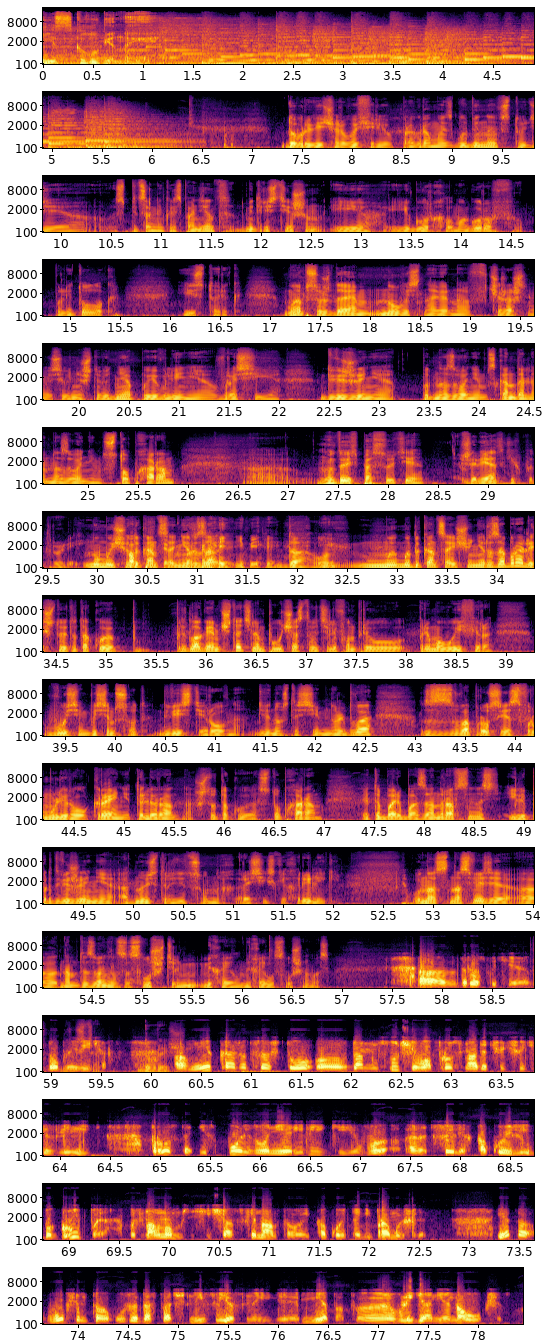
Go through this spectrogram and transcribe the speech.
Из глубины. Добрый вечер. В эфире программа «Из глубины». В студии специальный корреспондент Дмитрий Стешин и Егор Холмогоров, политолог и историк. Мы обсуждаем новость, наверное, вчерашнего сегодняшнего дня появления в России движения под названием, скандальным названием «Стоп Харам». Ну, то есть, по сути, шариатских патрулей. Ну, мы еще Попыток, до конца не разобрались. Да, он, мы, мы до конца еще не разобрались, что это такое. Предлагаем читателям поучаствовать. Телефон прямого эфира 8 800 200 ровно 9702. Вопрос я сформулировал крайне толерантно. Что такое стоп-харам? Это борьба за нравственность или продвижение одной из традиционных российских религий? У нас на связи э, нам дозвонился слушатель Михаил. Михаил, слушаем вас. А, здравствуйте, добрый вечер. Добрый вечер. А, мне кажется, что э, в данном случае вопрос надо чуть-чуть изменить. Просто использование религии в э, целях какой-либо группы, в основном сейчас финансовой какой-то, не промышленной, это, в общем-то, уже достаточно известный э, метод влияния на общество.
